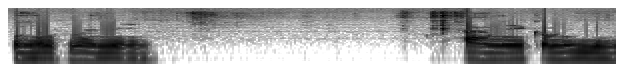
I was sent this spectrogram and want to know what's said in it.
ตรงนี้ไม่มีทางนี้ก็ไม่มี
